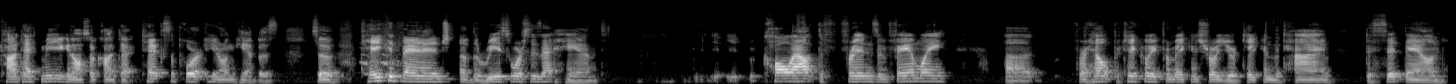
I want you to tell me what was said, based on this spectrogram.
contact me. You can also contact tech support here on campus. So take advantage of the resources at hand. Call out to friends and family uh, for help, particularly for making sure you're taking the time to sit down,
